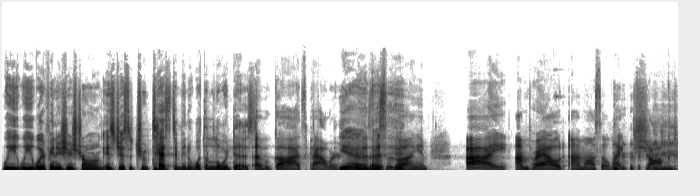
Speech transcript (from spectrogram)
we we we're finishing strong. It's just a true testament of what the Lord does. Of God's power. Yeah, Because this is it. all him. I I'm proud. I'm also like shocked,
